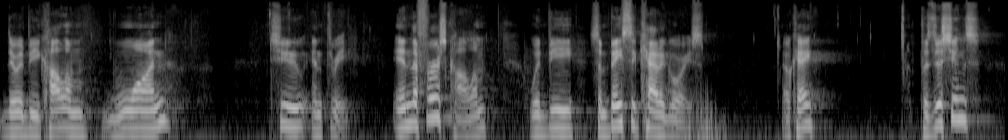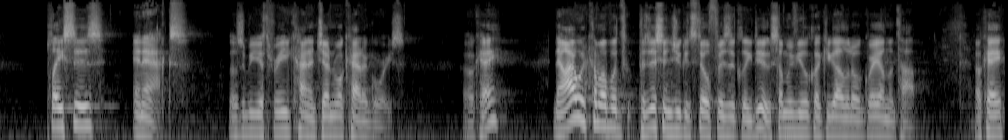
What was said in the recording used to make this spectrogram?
there would be column one, two, and three. In the first column would be some basic categories. Okay? Positions, places, and acts. Those would be your three kind of general categories. Okay? Now, I would come up with positions you can still physically do. Some of you look like you got a little gray on the top. Okay?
